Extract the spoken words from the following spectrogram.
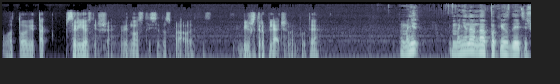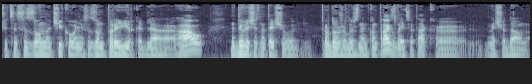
готові так серйозніше відноситися до справи, більш терплячими бути. Мені мені навпаки здається, що це сезон очікування, сезон перевірки для ГАУ, не дивлячись на те, що ви продовжили ж з ним контракт, здається, так, е, нещодавно.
